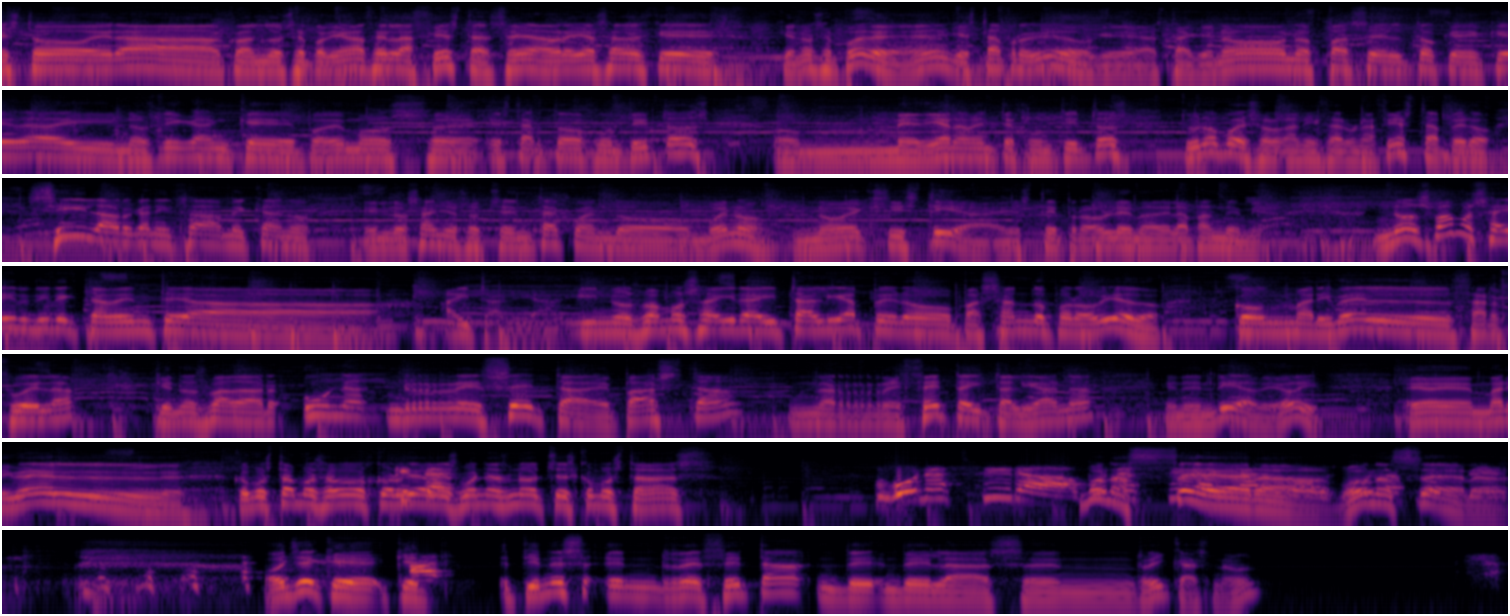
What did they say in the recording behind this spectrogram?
Esto era cuando se podían hacer las fiestas, ¿eh? Ahora ya sabes que, que no se puede, ¿eh? que está prohibido, que hasta que no nos pase el toque de queda y nos digan que podemos eh, estar todos juntitos o medianamente juntitos, tú no puedes organizar una fiesta, pero sí la organizaba Mecano en los años 80 cuando, bueno, no existía este problema de la pandemia. Nos vamos a ir directamente a, a Italia y nos vamos a ir a Italia pero pasando por Oviedo con Maribel Zarzuela que nos va a dar una receta de pasta, una receta italiana en el día de hoy. Eh, Maribel, ¿cómo estamos? Saludos cordiales, buenas noches, ¿cómo estás? Buonasera. Buonasera, Carlos, buonasera. buenas noches. Oye, que, que Ah. tienes en receta de, de las en, ricas, ¿no?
